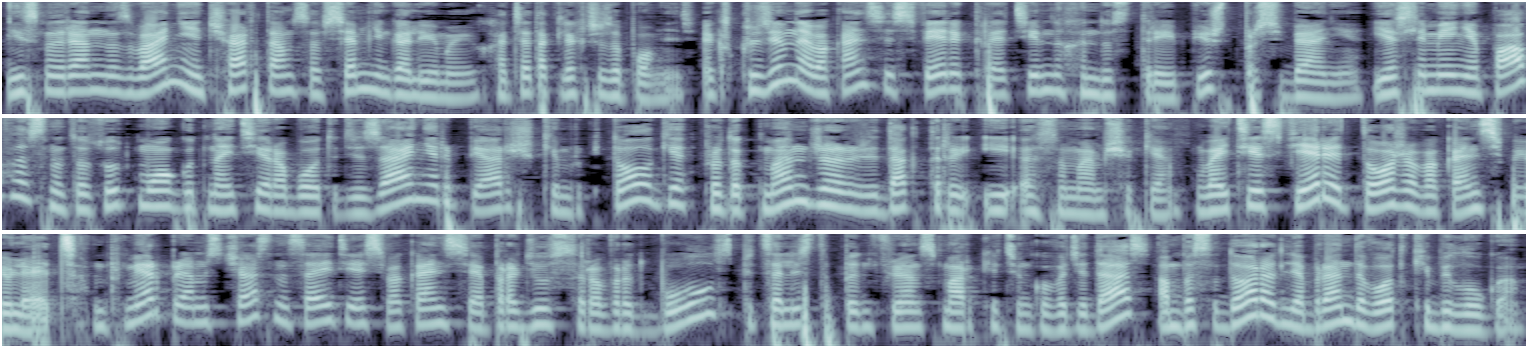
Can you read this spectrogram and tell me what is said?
Несмотря на название, чар там совсем не галимый, хотя так легче запомнить. Эксклюзивная вакансия в сфере креативных индустрий, пишут про себя они. Если менее пафосно, то тут могут найти работу дизайнеры, пиарщики, маркетологи, продукт-менеджеры, редакторы и SMM-щики. В IT-сфере тоже вакансии появляются. Например, прямо сейчас на сайте есть вакансия продюсера в Red Bull, специалиста по инфлюенс-маркетингу в Adidas, амбассадора для бренда водки Белуга.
